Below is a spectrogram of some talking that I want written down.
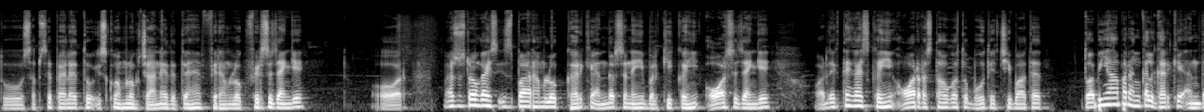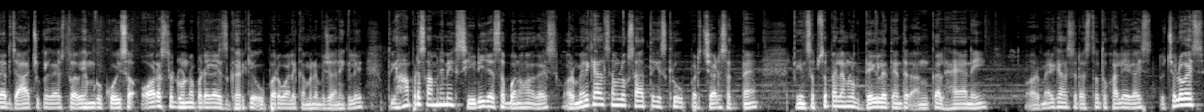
तो सबसे पहले तो इसको हम लोग जाने देते हैं, फिर हम लोग फिर से जाएँगे। और मैं सोच रहा हूँ गाइस इस बार हम लोग घर के अंदर से नहीं, बल्कि कहीं और से जाएँगे। और देखते हैं गाइस कहीं और रास्ता होगा तो बहुत ही अच्छी बात है। तो अभी यहाँ पर अंकल घर के अंदर जा चुके हैं तो अभी हमको कोई सा और रास्ता ढूंढना पड़ेगा इस घर के ऊपर वाले कमरे में जाने के लिए। तो यहाँ पर सामने में एक सीढ़ी जैसा बना हुआ है गैस और मेरे ख्याल से हम लोग साथ तक इसके ऊपर चढ़ सकते हैं। लेकिन सबसे पहले हम लोग देख लेते हैं अंदर अंकल है या नहीं। और मेरे ख्याल से रास्ता तो खाली है गाइस तो चलो गाइस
